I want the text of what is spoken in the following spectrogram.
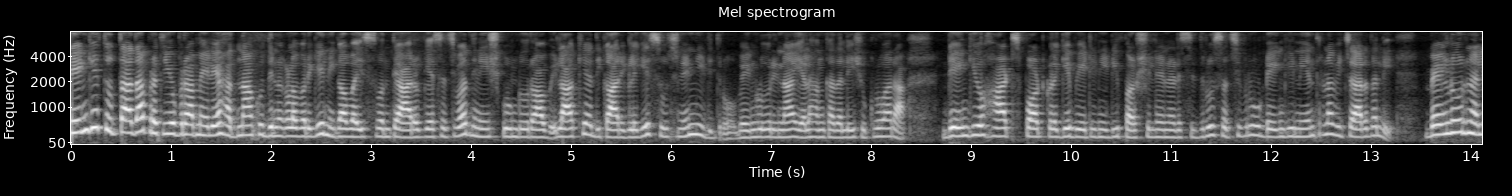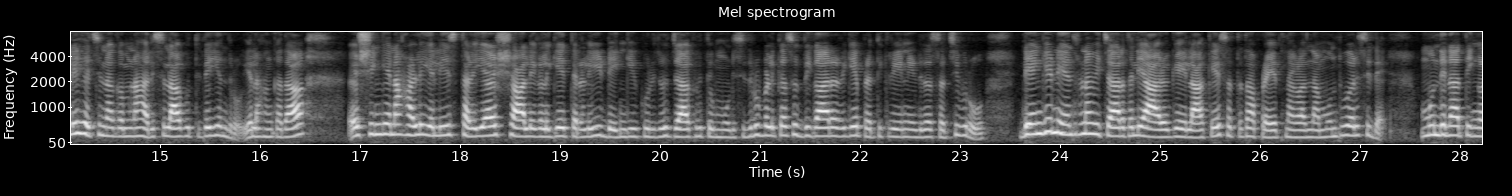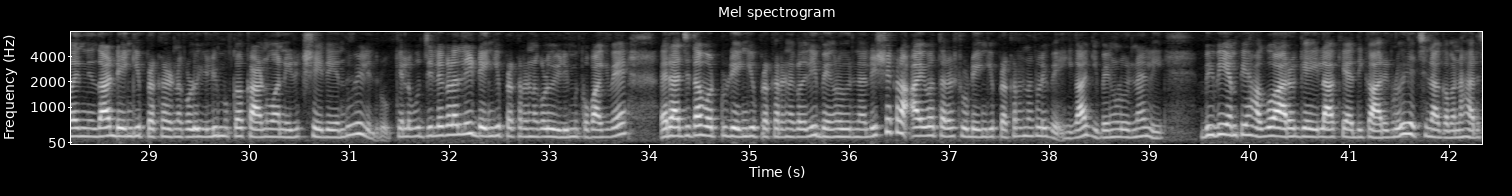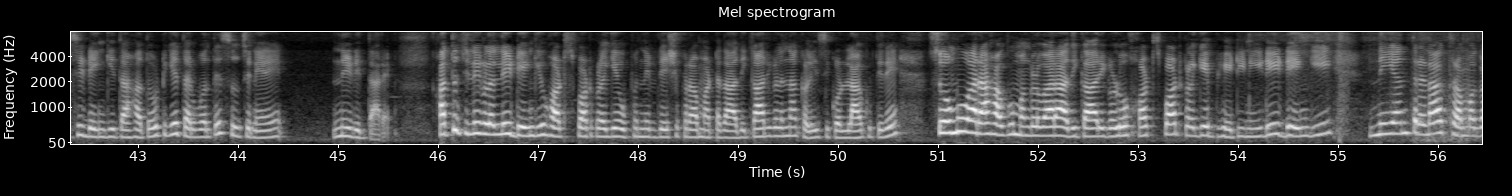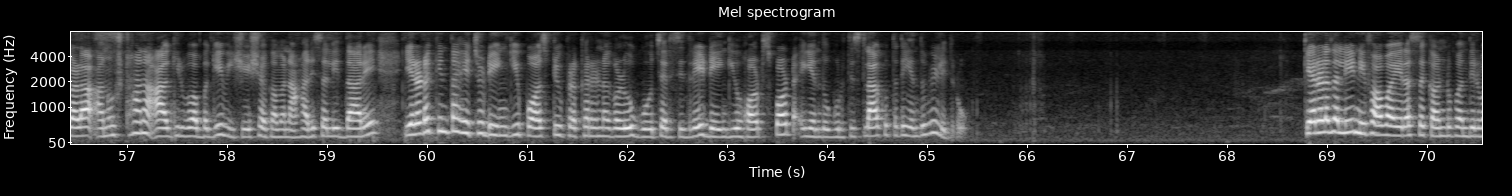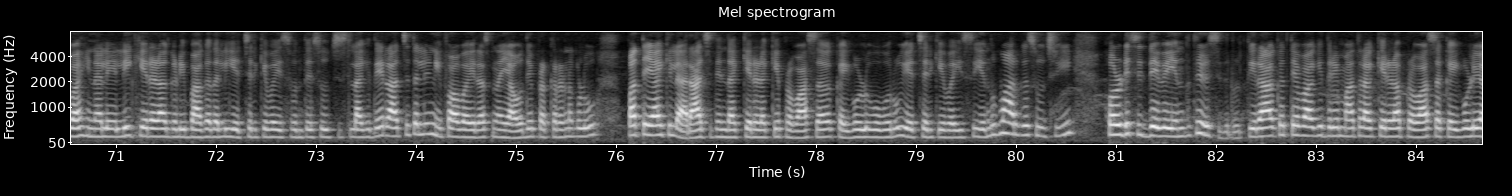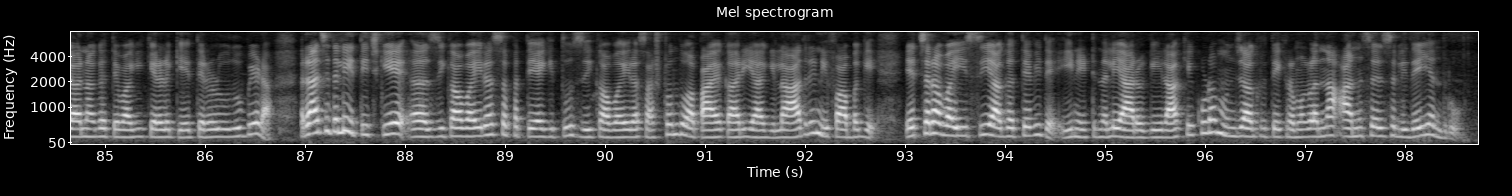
ಸೋಂಕಿತರಾದ ಪ್ರತಿಯೊಬ್ಬರ ಮೇಲೆ ಹದಿನಾಲ್ಕು ದಿನಗಳವರೆಗೆ ನಿಗಾ ವಹಿಸುವಂತೆ ಆರೋಗ್ಯ ಸಚಿವ ದಿನೇಶ್ ಗುಂಡೂರಾವ್ ಇಲಾಖೆ ಅಧಿಕಾರಿಗಳಿಗೆ ಸೂಚನೆ ನೀಡಿದರು. ಬೆಂಗಳೂರಿನ ಯಲಹಂಕದಲ್ಲಿ ಶುಕ್ರವಾರ ಡೆಂಗ್ಯೂ ಹಾಟ್ಸ್ಪಾಟ್ಗಳಿಗೆ ಭೇಟಿ ನೀಡಿ ಪರಿಶೀಲನೆ ನಡೆಸಿದರು ಸಚಿವರು. ಡೆಂಗಿ ನಿಯಂತ್ರಣ ವಿಚಾರದಲ್ಲಿ ಬೆಂಗಳೂರಿನಲ್ಲಿ ಹೆಚ್ಚಿನ ಗಮನ ಹರಿಸಲಾಗುತ್ತಿದೆ ಎಂದರು. ಯಲಹಂಕದ ಶಿಂಗೇನಹಳ್ಳಿಯಲ್ಲಿ ಸ್ಥಳೀಯ ಶಾಲೆಗಳಿಗೆ ತೆರಳಿ ಡೆಂಗಿ ಕುರಿತು ಜಾಗೃತಿ ಮೂಡಿಸಿದರು. ಬಳಿಕ ಸುದ್ದಿಗಾರರಿಗೆ ಪ್ರತಿಕ್ರಿಯೆ ನೀಡಿದ ಸಚಿವರು, ಡೆಂಗಿ ನಿಯಂತ್ರಣ ವಿಚಾರದಲ್ಲಿ ಆರೋಗ್ಯ ಇಲಾಖೆ ಸತತ ಪ್ರಯತ್ನಗಳನ್ನು ಮುಂದುವರೆಸಿದೆ. ಮುಂದಿನ ತಿಂಗಳಿನಿಂದ ಡೆಂಗಿ ಪ್ರಕರಣಗಳು ಇಳಿಮುಖ ಕಾಣುವ ನಿರೀಕ್ಷೆ ಇದೆ ಎಂದು ಹೇಳಿದರು. ಕೆಲವು ಜಿಲ್ಲೆಗಳಲ್ಲಿ ಡೆಂಗಿ ಪ್ರಕರಣಗಳು ಇಳಿಮುಖವಾಗಿವೆ. ರಾಜ್ಯದ ಒಟ್ಟು ಡೆಂಗಿ ಪ್ರಕರಣಗಳಲ್ಲಿ ಬೆಂಗಳೂರಿನಲ್ಲಿ ಶೇಕಡ ಐವತ್ತರಷ್ಟು ಡೆಂಗಿ ಪ್ರಕರಣಗಳಿವೆ. ಹೀಗಾಗಿ ಬೆಂಗಳೂರಿನಲ್ಲಿ ಬಿಬಿಎಂಪಿ ಹಾಗೂ ಆರೋಗ್ಯ ಇಲಾಖೆ ಅಧಿಕಾರಿಗಳು ಹೆಚ್ಚಿನ ಗಮನ ಹರಿಸಿ ಡೆಂಗಿ ತಹತೋಟಿಗೆ ತರುವಂತೆ ಸೂಚನೆ ನೀಡಿದ್ದಾರೆ. ಹತ್ತು ಜಿಲ್ಲೆಗಳಲ್ಲಿ ಡೆಂಗ್ಯೂ ಹಾಟ್ಸ್ಪಾಟ್ಗಳಿಗೆ ಉಪನಿರ್ದೇಶಕರ ಮಟ್ಟದ ಅಧಿಕಾರಿಗಳನ್ನು ಕಳುಹಿಸಿಕೊಡಲಾಗುತ್ತಿದೆ ಸೋಮವಾರ ಹಾಗೂ ಮಂಗಳವಾರ ಅಧಿಕಾರಿಗಳು ಹಾಟ್ಸ್ಪಾಟ್ಗಳಿಗೆ ಭೇಟಿ ನೀಡಿ ಡೆಂಗಿ ನಿಯಂತ್ರಣ ಕ್ರಮಗಳ ಅನುಷ್ಠಾನ ಆಗಿರುವ ಬಗ್ಗೆ ವಿಶೇಷ ಗಮನ ಹರಿಸಲಿದ್ದಾರೆ. ಎರಡಕ್ಕಿಂತ ಹೆಚ್ಚು ಡೆಂಗಿ ಪಾಸಿಟಿವ್ ಪ್ರಕರಣಗಳು ಗೋಚರಿಸಿದರೆ ಡೆಂಗ್ಯೂ ಹಾಟ್ಸ್ಪಾಟ್ ಎಂದು ಗುರುತಿಸಲಾಗುತ್ತದೆ ಎಂದು ಹೇಳಿದರು. ಕೇರಳದಲ್ಲಿ ನಿಫಾ ವೈರಸ್ ಕಂಡು ಬಂದಿರುವ ಹಿನ್ನೆಲೆಯಲ್ಲಿ ಕೇರಳ ಗಡಿ ಭಾಗದಲ್ಲಿ ಎಚ್ಚರಿಕೆ ವಹಿಸುವಂತೆ ಸೂಚಿಸಲಾಗಿದೆ. ರಾಜ್ಯದಲ್ಲಿ ನಿಫಾ ವೈರಸ್ನ ಯಾವುದೇ ಪ್ರಕರಣಗಳು ಪತ್ತೆಯಾಗಿಲ್ಲ. ರಾಜ್ಯದಿಂದ ಕೇರಳಕ್ಕೆ ಪ್ರವಾಸ ಕೈಗೊಳ್ಳುವವರು ಎಚ್ಚರಿಕೆ ವಹಿಸಿ ಎಂದು ಮಾರ್ಗಸೂಚಿ ಹೊರಡಿಸಿದ್ದೇವೆ ಎಂದು ತಿಳಿಸಿದರು. ತೀರಾ ಮಾತ್ರ ಕೇರಳ ಪ್ರವಾಸ ಕೈಗೊಳ್ಳಿ. ಅನಗತ್ಯವಾಗಿ ಕೇರಳಕ್ಕೆ ತೆರಳುವುದು ಬೇಡ. ರಾಜ್ಯದಲ್ಲಿ ಇತ್ತೀಚೆಗೆ ಝಿಕಾ ವೈರಸ್ ಪತ್ತೆಯಾಗಿತ್ತು. ಝಿಕಾ ವೈರಸ್ ಅಷ್ಟೊಂದು ಅಪಾಯಕಾರಿಯಾಗಿಲ್ಲ. ಆದರೆ ನಿಫಾ ಬಗ್ಗೆ ಎಚ್ಚರ ವಹಿಸಿ ಅಗತ್ಯವಿದೆ. ಈ ನಿಟ್ಟಿನಲ್ಲಿ ಆರೋಗ್ಯ ಇಲಾಖೆ ಕೂಡ ಮುಂಜಾಗ್ರತೆ ಕ್ರಮಗಳನ್ನು ಅನುಸರಿಸಲಿದೆ ಎಂದರು.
